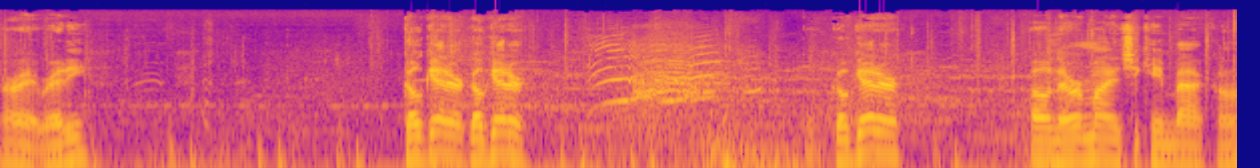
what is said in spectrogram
Alright, ready? Go get her, go get her. Go get her. Oh, never mind, she came back, huh?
